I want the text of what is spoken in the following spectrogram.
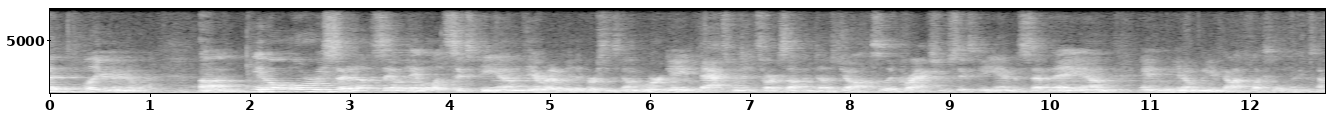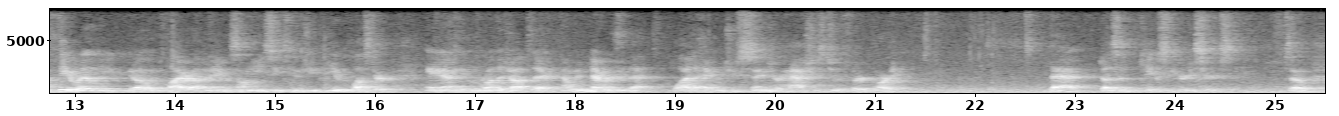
well, you're gonna know why. Um, you know, or we set it up to say, okay, well, at 6 p.m., theoretically, the person's done working, that's when it starts up and does jobs. So it cracks from 6 p.m. to 7 a.m., and, you know, we've got flexible things. Now, theoretically, you can go and fire up an Amazon EC2 GPU cluster and run the jobs there. Now, we'd never do that. Why the heck would you send your hashes to a third party? That doesn't take security seriously. So,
